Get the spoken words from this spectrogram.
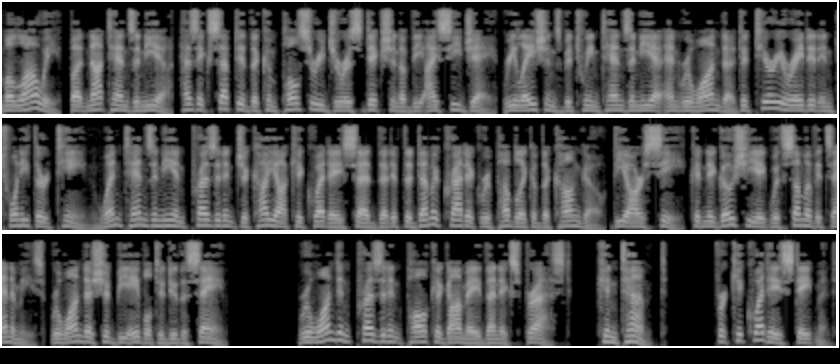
Malawi, but not Tanzania, has accepted the compulsory jurisdiction of the ICJ. Relations between Tanzania and Rwanda deteriorated in 2013 when Tanzanian President Jakaya Kikwete said that if the Democratic Republic of the Congo (DRC) could negotiate with some of its enemies, Rwanda should be able to do the same. Rwandan President Paul Kagame then expressed contempt for Kikwete's statement.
